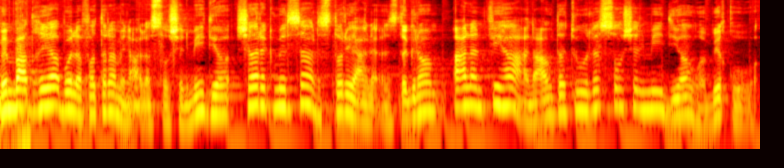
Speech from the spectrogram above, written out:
من بعد غيابه لفترة من على ال social media شارك مرسال story على إنستغرام أعلن فيها عن عودته لل social media وبقوة.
